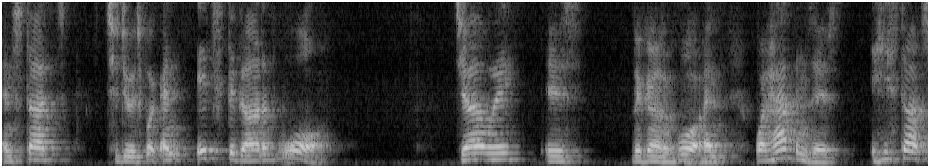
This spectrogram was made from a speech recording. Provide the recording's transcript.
and starts to do its work. And it's the God of war. Yahweh is the God of war. Hmm. And what happens is he starts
